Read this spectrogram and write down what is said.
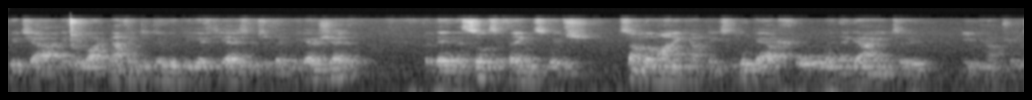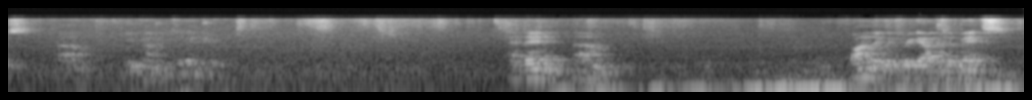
which are, if you like, nothing to do with the FTAs which have been negotiated, but they're the sorts of things which some of the mining companies look out for when they're going into new countries, um, new countries of entry. And then, um, finally, with regard to Mets,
